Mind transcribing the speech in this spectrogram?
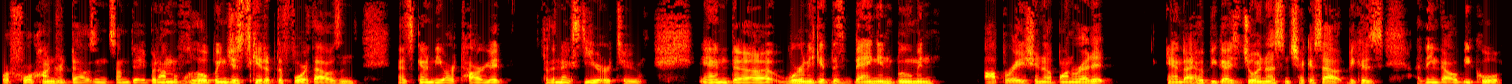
or 400,000 someday, but I'm hoping just to get up to 4,000. That's going to be our target for the next year or two. And, uh, we're going to get this banging, booming operation up on Reddit. And I hope you guys join us and check us out because I think that will be cool.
